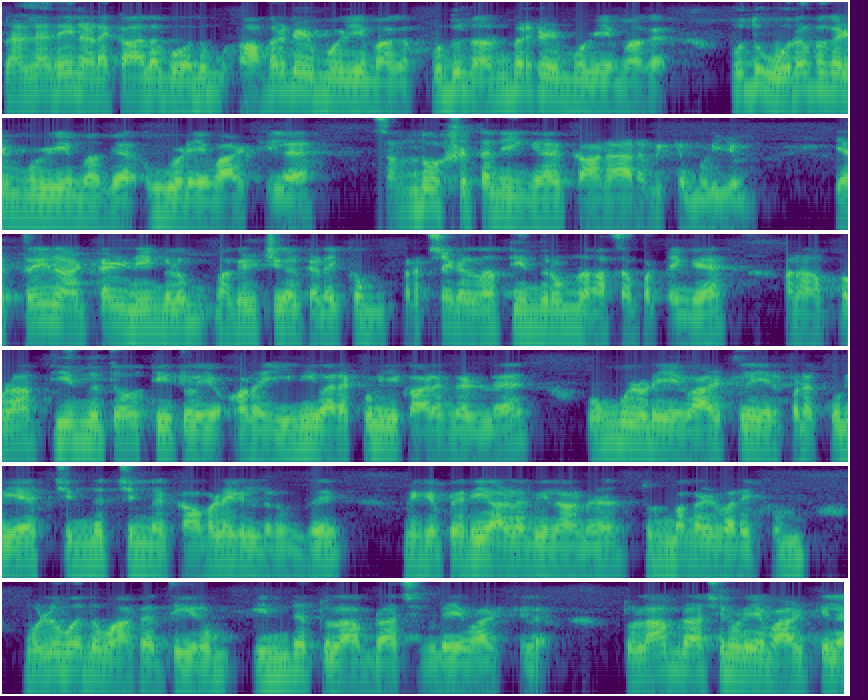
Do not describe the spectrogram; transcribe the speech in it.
நல்லதே நடக்காத போதும் அவர்கள் மூலியமாக புது நண்பர்கள் மூலியமாக புது உறவுகள் மூலியமாக உங்களுடைய வாழ்க்கையில சந்தோஷத்தை நீங்க காண ஆரம்பிக்க முடியும். எத்தனை நாட்கள் நீங்களும் மகிழ்ச்சிகள் கிடைக்கும் பிரச்சனைகள்லாம் தீர்ந்துரும்னு ஆசைப்பட்டீங்க. ஆனா அப்பெல்லாம் தீர்ந்துட்டோ தீர்க்கலையோ. ஆனா இனி வரக்கூடிய காலங்கள்ல உங்களுடைய வாழ்க்கையில ஏற்படக்கூடிய சின்ன சின்ன கவலைகள் இருந்து மிகப்பெரிய அளவிலான துன்பங்கள் வரைக்கும் முழுவதுமாக தீரும் இந்த துலாம் ராசினுடைய வாழ்க்கையில. துலாம் ராசினுடைய வாழ்க்கையில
